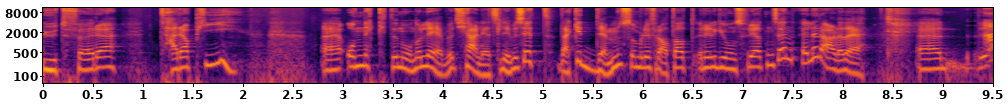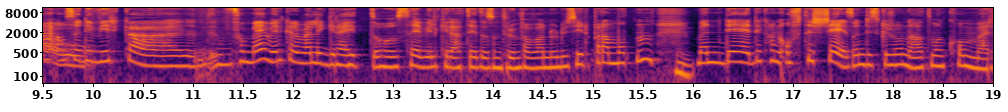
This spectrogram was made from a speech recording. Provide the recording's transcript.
utføre terapi eh, og nekte noen å leve ut kjærlighetslivet sitt. Det er ikke dem som blir fratatt religionsfriheten sin, eller er det det? Eh, Nei, altså det virker For meg virker det veldig greit å se hvilke rettigheter som trumfer hva når du sier det på den måten. Mm. Men det, det kan ofte skje i sånne diskusjoner at man kommer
